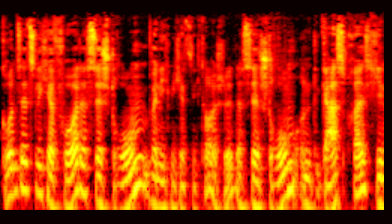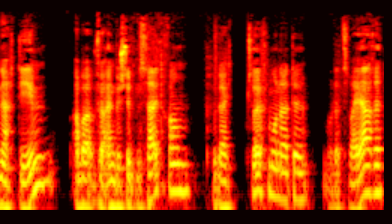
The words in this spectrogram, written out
grundsätzlich hervor, dass der Strom, wenn ich mich jetzt nicht täusche, dass der Strom- und Gaspreis, je nachdem, aber für einen bestimmten Zeitraum, vielleicht zwölf Monate oder zwei Jahre,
